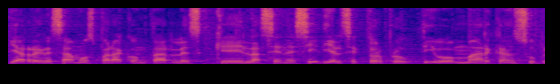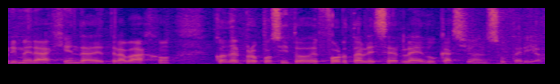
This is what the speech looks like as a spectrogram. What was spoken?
Ya regresamos para contarles que la CENESID y el sector productivo marcan su primera agenda de trabajo con el propósito de fortalecer la educación superior.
